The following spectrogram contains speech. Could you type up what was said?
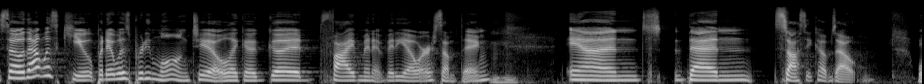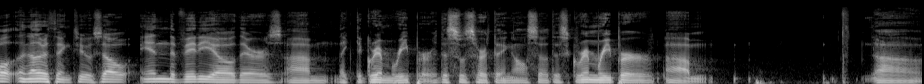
so that was cute, but it was pretty long too, like a good five minute video or something. and then Stassi comes out. Well, another thing too. So in the video, there's um, like the Grim Reaper. This was her thing, also. This Grim Reaper um, uh,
